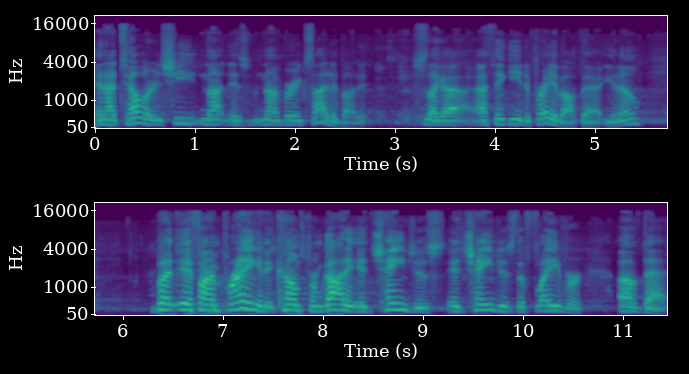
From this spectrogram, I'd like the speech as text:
And I tell her, she not, is not very excited about it. She's like, I, I think you need to pray about that, you know? But if I'm praying and it comes from God, it, it changes, it changes the flavor of that.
